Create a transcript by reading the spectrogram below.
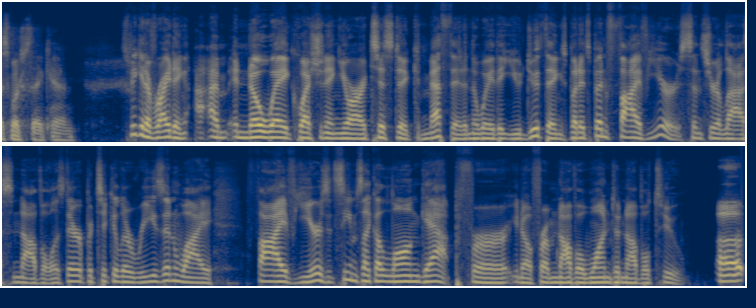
as much as I can. Speaking of writing, I'm in no way questioning your artistic method and the way that you do things, but it's been five years since your last novel. Is there a particular reason why five years? It seems like a long gap for you know from novel one to novel two. Uh,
